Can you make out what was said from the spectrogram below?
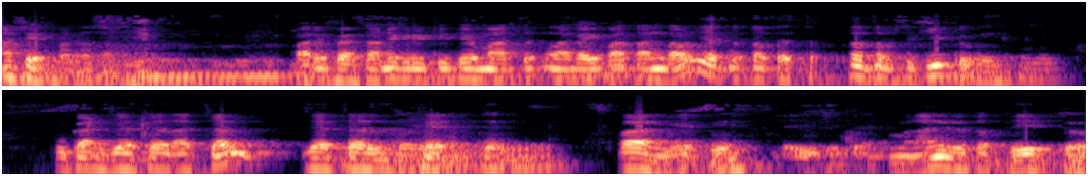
akhir. Batas akhir. Pada bahasanya kreditnya macet melangkai patang tahun ya tetap tetap, tetap segitu. Bukan zadal ajal, zadal den. Paham ya? Mana ini tetap beda.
